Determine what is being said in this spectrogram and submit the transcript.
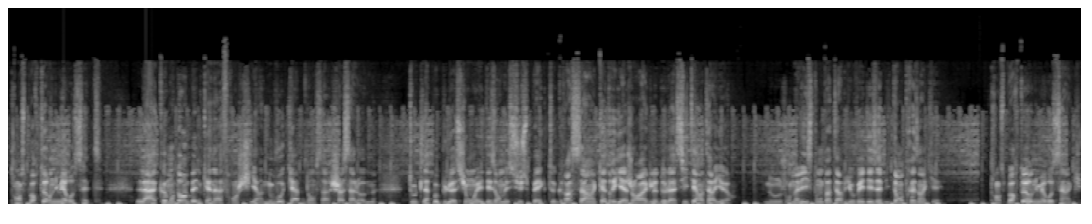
Transporteur numéro 7. La commandant Benkana franchit un nouveau cap dans sa chasse à l'homme. Toute la population est désormais suspecte grâce à un quadrillage en règle de la cité intérieure. Nos journalistes ont interviewé des habitants très inquiets. Transporteur numéro 5.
